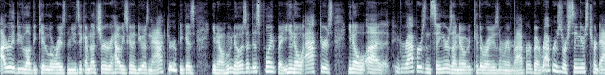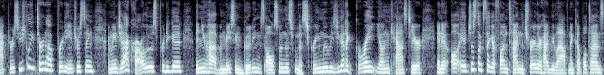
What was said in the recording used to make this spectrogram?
I really do love the Kid LAROI's music. I'm not sure how he's going to do as an actor because, you know, who knows at this point, but, you know, actors, you know, uh, rappers and singers, I know Kid LAROI isn't a rapper, but rappers or singers turned actors usually turn out pretty interesting. I mean, Jack Harlow is pretty good. Then you have Mason Gooding's also in this from the Scream movies. You got a great young cast here, and it all it just looks like a fun time. The trailer had me laughing a couple times,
